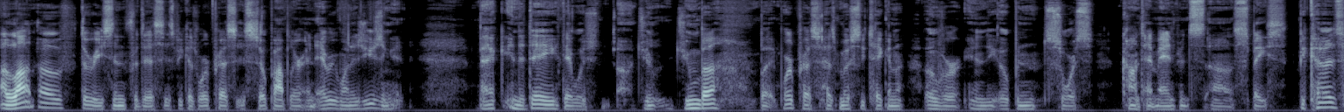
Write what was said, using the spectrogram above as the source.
A lot of the reason for this is because WordPress is so popular and everyone is using it. Back in the day, there was uh, Joomla, but WordPress has mostly taken over in the open source content management uh, space. Because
